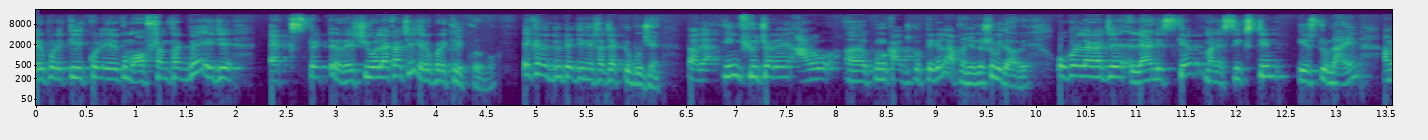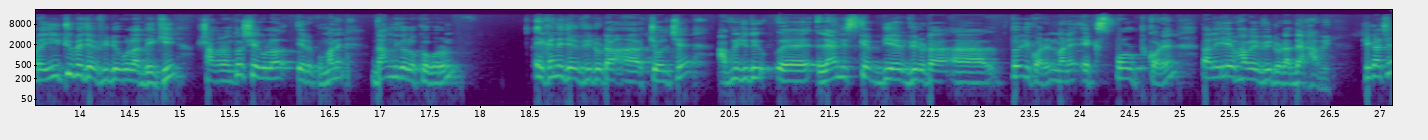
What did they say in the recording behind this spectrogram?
এর উপরে ক্লিক করলে এরকম অপশান থাকবে, এই যে এক্সপেক্ট রেশিও লেখা আছে, এর উপরে ক্লিক করব। এখানে দুইটা জিনিস আছে, একটু বুঝেন। তাহলে ইন ফিউচারে আরও কোনো কাজ করতে গেলে আপনার জন্য সুবিধা হবে। ওপরে লেখা আছে ল্যান্ডস্কেপ মানে সিক্সটিন ইস টু নাইন আমরা ইউটিউবে যে ভিডিওগুলো দেখি, সাধারণত সেগুলো এরকম। মানে ডান দিকে লক্ষ্য করুন এখানে যে ভিডিওটা চলছে, আপনি যদি ল্যান্ডস্কেপ দিয়ে ভিডিওটা তৈরি করেন মানে এক্সপোর্ট করেন, তাহলে এভাবে ভিডিওটা দেখাবে। ঠিক আছে?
